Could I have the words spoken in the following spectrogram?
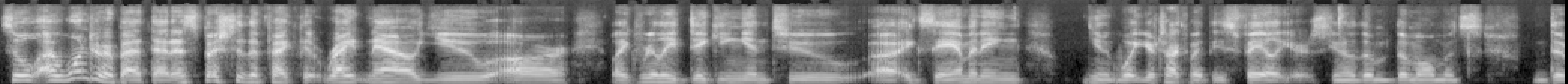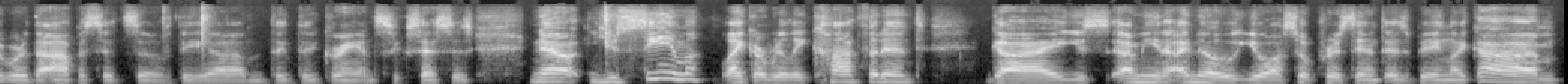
So I wonder about that, especially the fact that right now you are like really digging into uh, examining, you know, what you're talking about these failures. You know, the the moments that were the opposites of the um, the, the grand successes. Now you seem like a really confident guy you i mean i know you also present as being like ah, i'm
